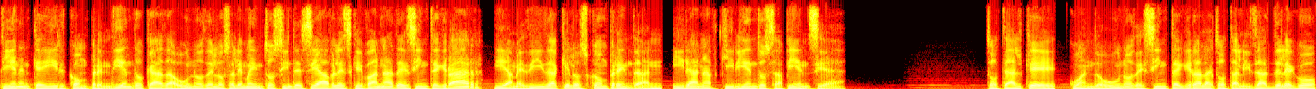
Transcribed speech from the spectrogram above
tienen que ir comprendiendo cada uno de los elementos indeseables que van a desintegrar, y a medida que los comprendan, irán adquiriendo sapiencia. Total que, cuando uno desintegra la totalidad del ego,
